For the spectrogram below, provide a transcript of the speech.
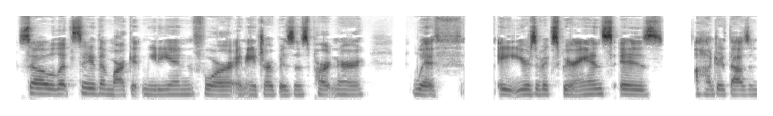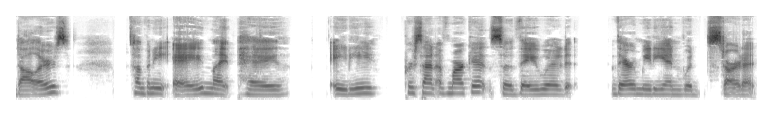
So let's say the market median for an HR business partner with eight years of experience is $100,000. Company A might pay 80% of market. So they would, their median would start at,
